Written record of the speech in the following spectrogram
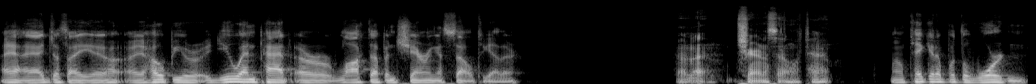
I, I I just I uh, I hope you you and Pat are locked up and sharing a cell together. I'm not sharing a cell with Pat. I'll take it up with the warden.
